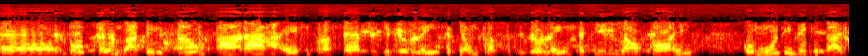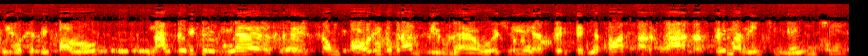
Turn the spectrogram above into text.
é, voltando a atenção para esse processo de violência, que é um processo de violência que já ocorre com muita intensidade, como você bem falou, nas periferias é, de São Paulo e do Brasil. Né? Hoje as periferias são assaltadas permanentemente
